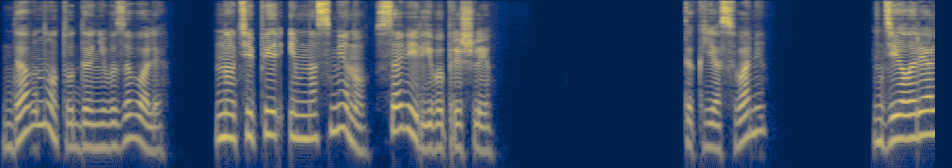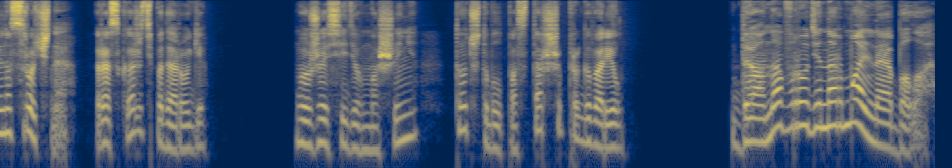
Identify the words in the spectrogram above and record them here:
Давно туда не вызывали. Но теперь им на смену Савельевы пришли. Так я с вами? Дело реально срочное. Расскажете по дороге. Уже сидя в машине, тот, что был постарше, проговорил. «Да она вроде нормальная была,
